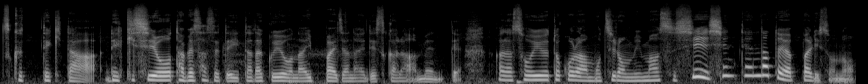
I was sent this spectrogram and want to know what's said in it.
作ってきた歴史を食べさせていただくような一杯じゃないですかラーメンってだからそういうところはもちろん見ますし新店だとやっぱりその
